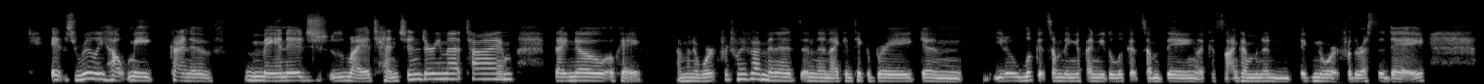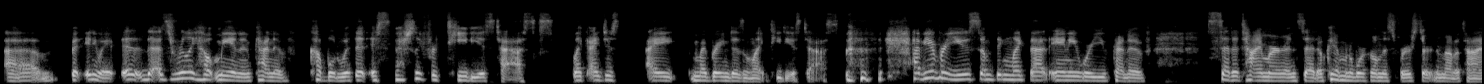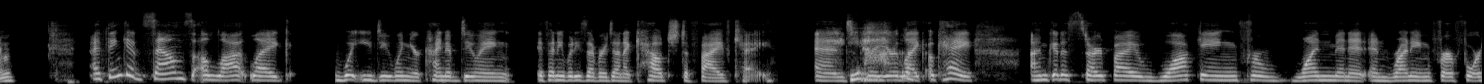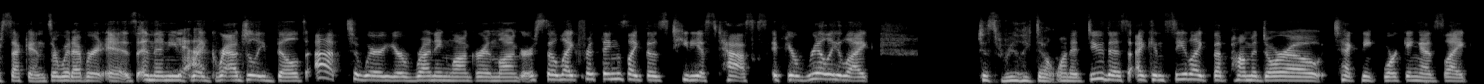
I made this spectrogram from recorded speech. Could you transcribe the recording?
It's really helped me kind of manage my attention during that time. I know, okay, I'm going to work for 25 minutes and then I can take a break and, you know, look at something if I need to look at something. Like it's not I'm going to ignore it for the rest of the day. Um, but anyway, it, that's really helped me and, and kind of coupled with it, especially for tedious tasks. Like I just, I, my brain doesn't like tedious tasks. Have you ever used something like that, Annie, where you've kind of set a timer and said, okay, I'm going to work on this for a certain amount of time? I think it sounds a lot like what you do when you're kind of doing, if anybody's ever done a couch to 5K and yeah. where you're like, okay, I'm going to start by walking for one minute and running for four seconds or whatever it is. And then you yeah. like gradually build up to where you're running longer and longer. So, like for things like those tedious tasks, if you're really like, just really don't want to do this, I can see like the Pomodoro technique working as like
